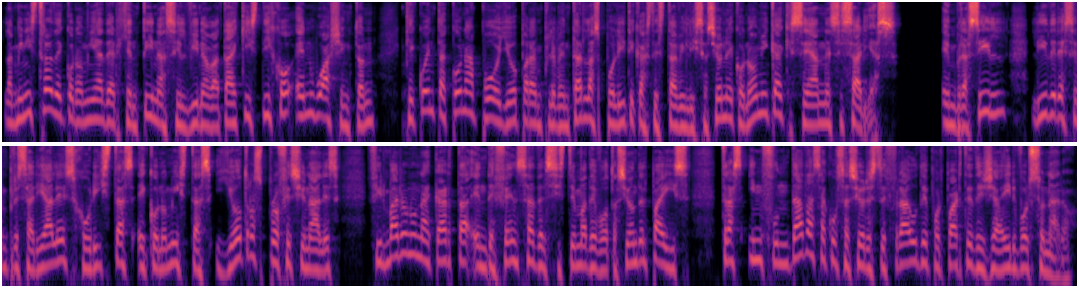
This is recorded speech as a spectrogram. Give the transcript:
la ministra de Economía de Argentina, Silvina Batakis, dijo en Washington que cuenta con apoyo para implementar las políticas de estabilización económica que sean necesarias. En Brasil, líderes empresariales, juristas, economistas y otros profesionales firmaron una carta en defensa del sistema de votación del país tras infundadas acusaciones de fraude por parte de Jair Bolsonaro.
